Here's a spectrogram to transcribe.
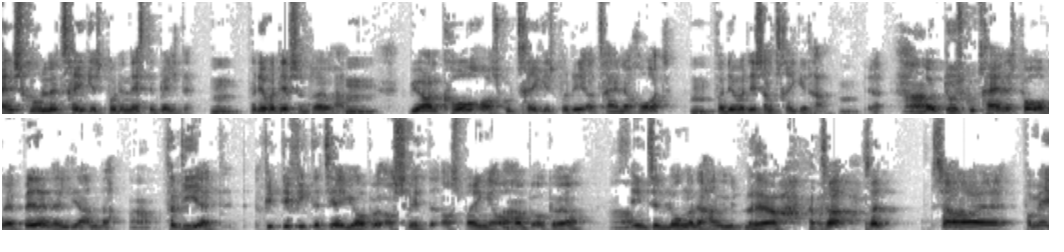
han skulle trikkes på det næste bælte, Mm. for det var det, som drev ham. Mm. Bjørn Kåre skulle trikkes på det og træne hårdt, Mm. for det var det, som trikkede ham. Ja. Ah. Og du skulle trænes på at være bedre end alle de andre, Ja. fordi at fi- det fik dig til at jobbe og svette og springe og Ja. hoppe og gøre, Ja. indtil lungerne hang ud. Ja. Så, så, så øh, for mig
